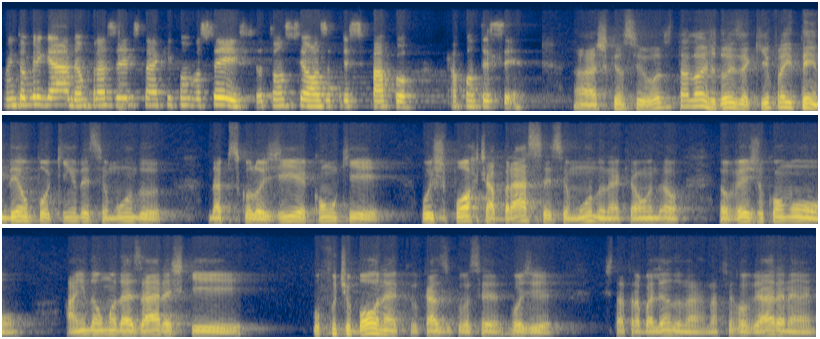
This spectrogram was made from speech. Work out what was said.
Muito obrigada, é um prazer estar aqui com vocês. Eu estou ansiosa para esse papo acontecer. Acho que ansioso está nós dois aqui para entender um pouquinho desse mundo da psicologia, como que o esporte abraça esse mundo, né? Que é onde eu, eu vejo como ainda uma das áreas que o futebol, né, que o caso que você hoje está trabalhando na, na ferroviária, né,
